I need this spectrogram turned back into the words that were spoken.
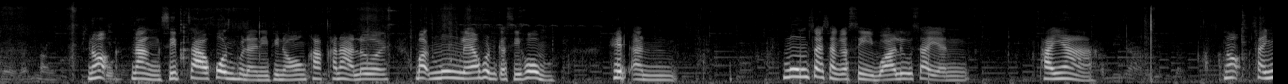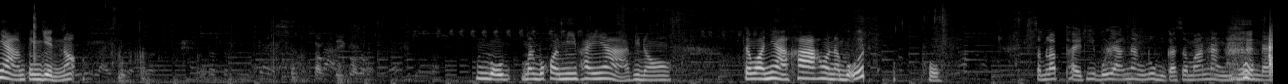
ได้แล้วนางเนาะหนังซิปซาวคนพุ่นน่ะนี่พี่น้องคักขนาดเลย บัดมุงแล้วเพิ่นก็สิห่มเฮ็ดอัน มุงใส่สังกะสีบ่ว่าหรือใส่อัน พาหญ้าเนาะใส่หญ้ามันเป็นเย็นเนาะสั่งตีก่อนมันบ่มันบ่ค่อยมีพาหญ้าพี่น้อง แต่ว่าหญ้าค่าเฮาน่ะบ่อึดสำหรับไผที่บ่อยากนั่งลุ่มก็สามารถนั่งอยู่เทิงได้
